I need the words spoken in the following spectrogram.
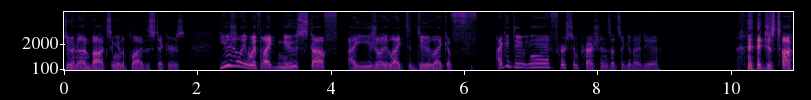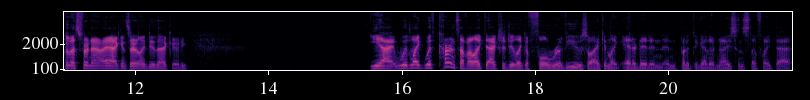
Do an unboxing and apply the stickers. Usually with like new stuff, I usually like to do like a. I could do yeah first impressions. That's a good idea. just talk with us for hour. Yeah, I can certainly do that, Cody. Yeah, with like with current stuff, I like to actually do like a full review so I can like edit it and, and put it together nice and stuff like that.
